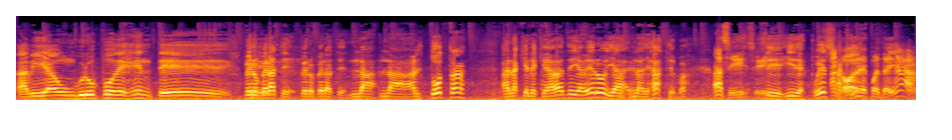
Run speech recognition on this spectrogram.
Había un grupo de gente. Pero que- espérate, pero espérate. La, la altota a la que le quedabas de llavero ya Sí. la dejaste, ¿va? Ah, sí, sí. Sí, y después. Ah, no, después de ella.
